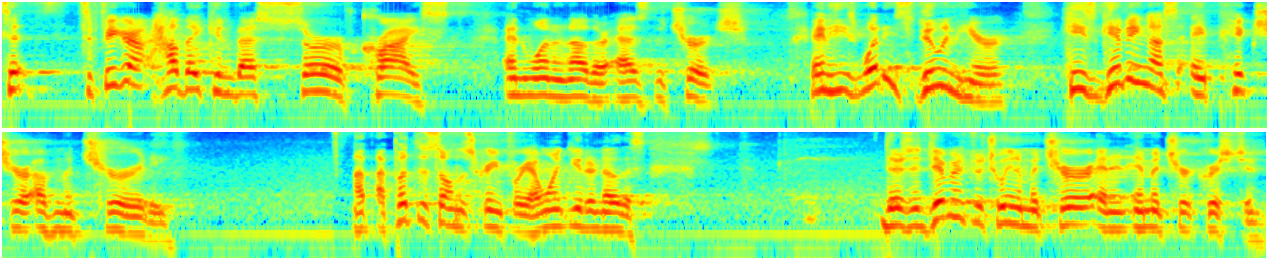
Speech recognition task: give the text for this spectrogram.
to, to figure out how they can best serve Christ and one another as the church. And he's, what he's doing here, he's giving us a picture of maturity. I, I put this on the screen for you. I want you to know this. There's a difference between a mature and an immature Christian.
